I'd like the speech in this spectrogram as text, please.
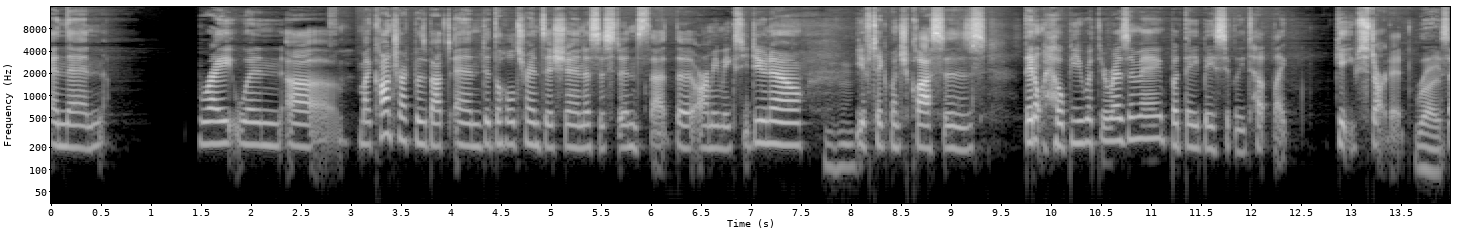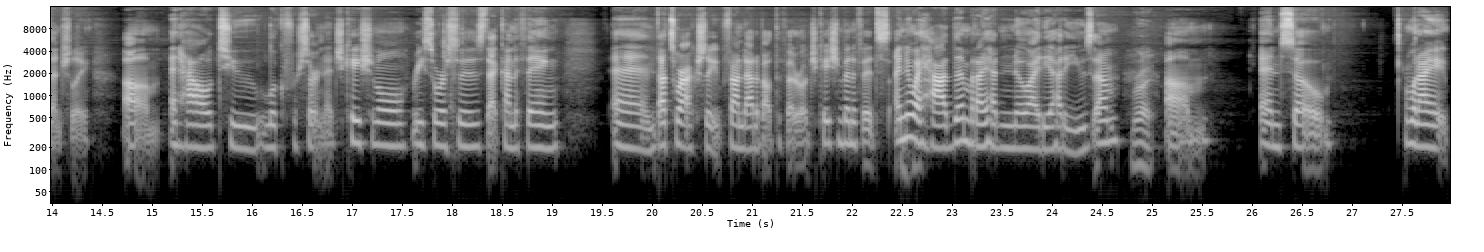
and then right when uh, my contract was about to end, did the whole transition assistance that the Army makes you do now. Mm-hmm. You have to take a bunch of classes. They don't help you with your resume, but they basically tell like get you started, Right. essentially, um, and how to look for certain educational resources, that kind of thing. And that's where I actually found out about the federal education benefits. I knew I had them, but I had no idea how to use them. Right. Um, and so when I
